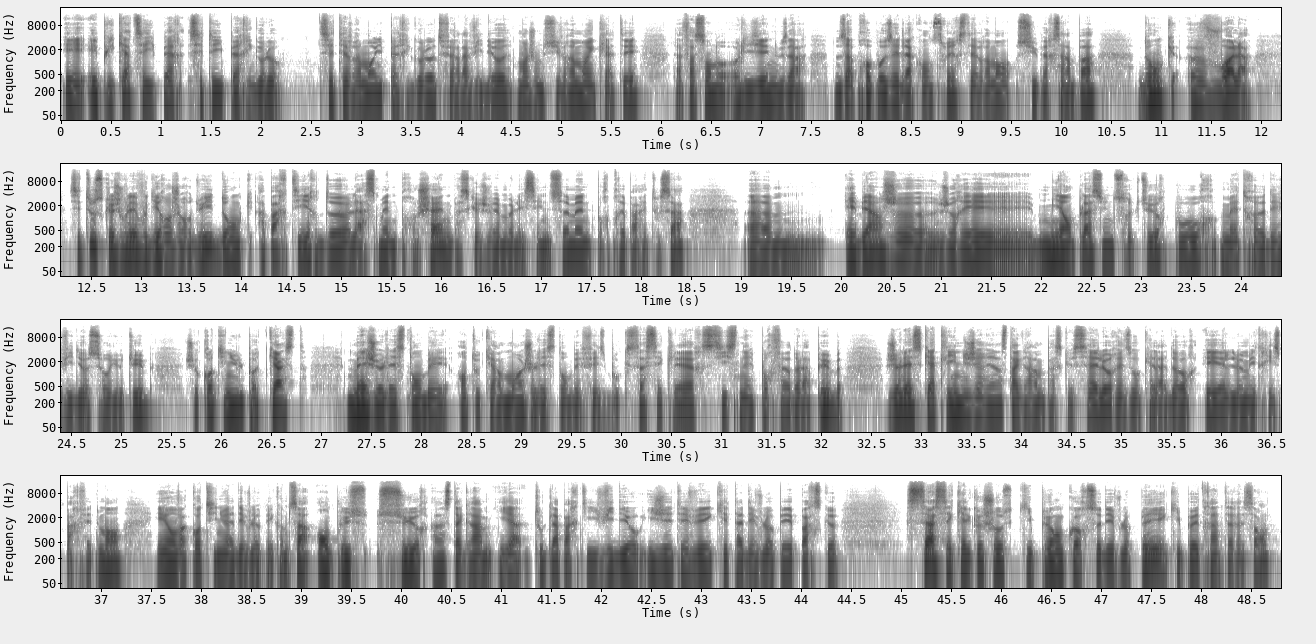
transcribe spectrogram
Et, puis quatre, c'était hyper rigolo. C'était vraiment hyper rigolo de faire la vidéo. Moi, je me suis vraiment éclaté. La façon dont Olivier nous a, nous a proposé de la construire, c'était vraiment super sympa. Donc euh, voilà, C'est tout ce que je voulais vous dire aujourd'hui. Donc, à partir de la semaine prochaine, parce que je vais me laisser une semaine pour préparer tout ça, euh, eh bien, j'aurai mis en place une structure pour mettre des vidéos sur YouTube. Je continue le podcast, mais je laisse tomber, en tout cas, moi, je laisse tomber Facebook, ça c'est clair, si ce n'est pour faire de la pub. Je laisse Kathleen gérer Instagram parce que c'est le réseau qu'elle adore et elle le maîtrise parfaitement. Et on va continuer à développer comme ça. En plus, sur Instagram, il y a toute la partie vidéo IGTV qui est à développer parce que ça, c'est quelque chose qui peut encore se développer et qui peut être intéressant.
